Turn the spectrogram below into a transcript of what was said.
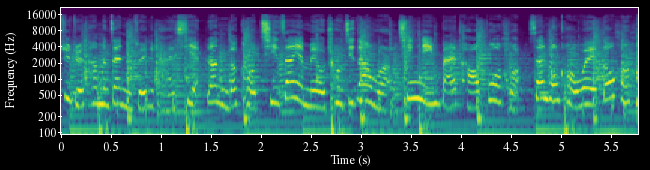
拒绝它们在你嘴里排泄，让你的口气再也没有臭鸡蛋味儿。青柠、白桃、薄荷三种口味都很好。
